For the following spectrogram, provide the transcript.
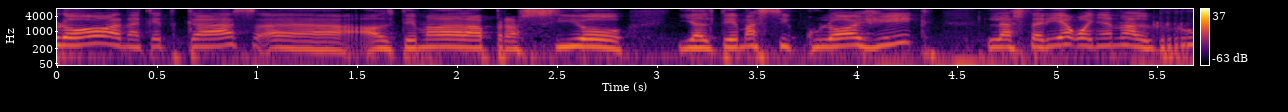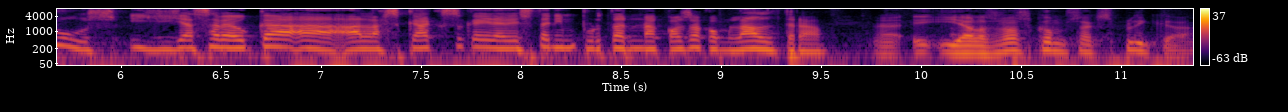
però en aquest cas eh, el tema de la pressió i el tema psicològic l'estaria guanyant el rus i ja sabeu que a, a les CACs gairebé és tan important una cosa com l'altra. Eh, I, I aleshores com s'explica,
